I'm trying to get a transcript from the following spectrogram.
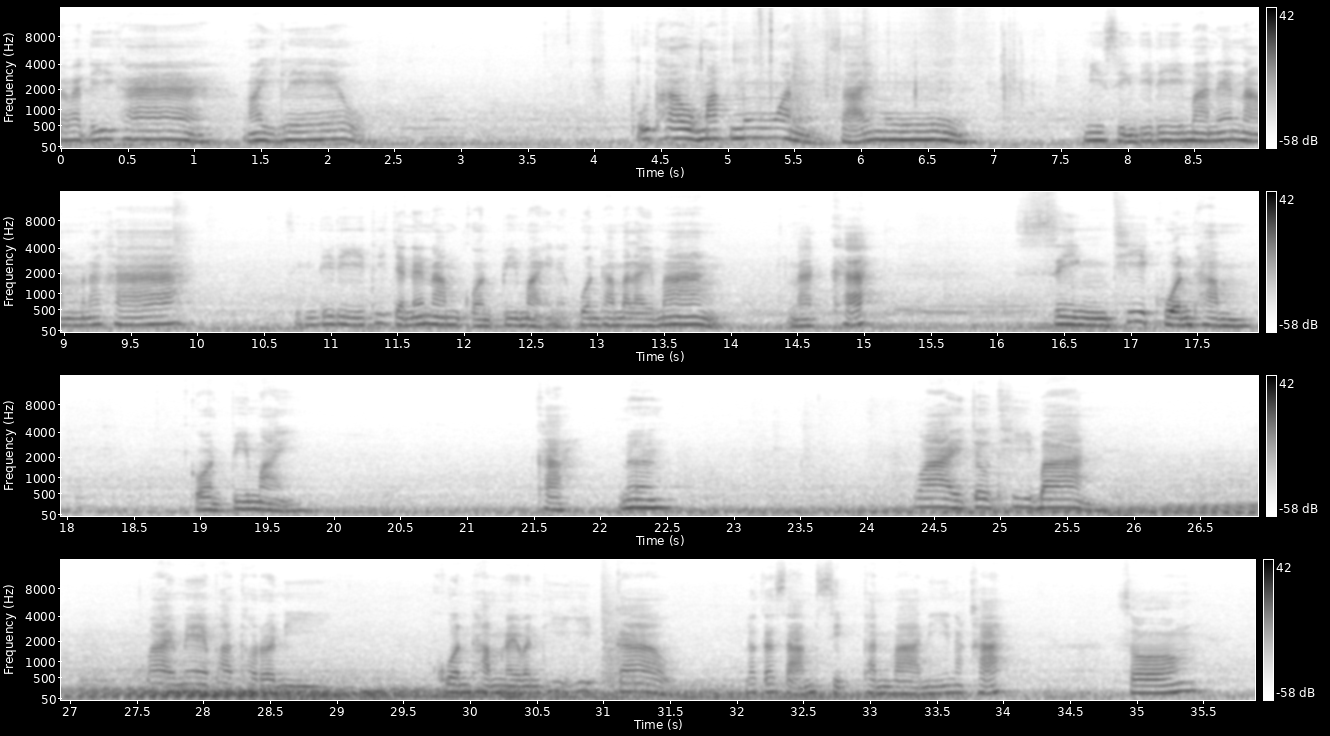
สวัสดีค่ะ มาอีกแล้ว ผู้เฒ่ามักม่วน สายมู มีสิ่งดีๆ มาแนะนำนะคะ สิ่งดีๆที่จะแนะนำก่อนปีใหม่เนี่ยควรทำอะไรบ้างนะคะ สิ่งที่ควรทำก่อนปีใหม่ ค่ะหนึ่งไหว้เจ้าที่บ้านไหว้แม่พระธรณี ควรทำในวันที่ 29 แล้วก็ 30ธันวานี้นะคะ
